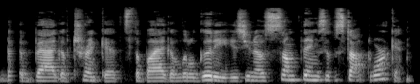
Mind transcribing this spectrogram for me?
the bag of trinkets, the bag of little goodies, you know, some things have stopped working.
